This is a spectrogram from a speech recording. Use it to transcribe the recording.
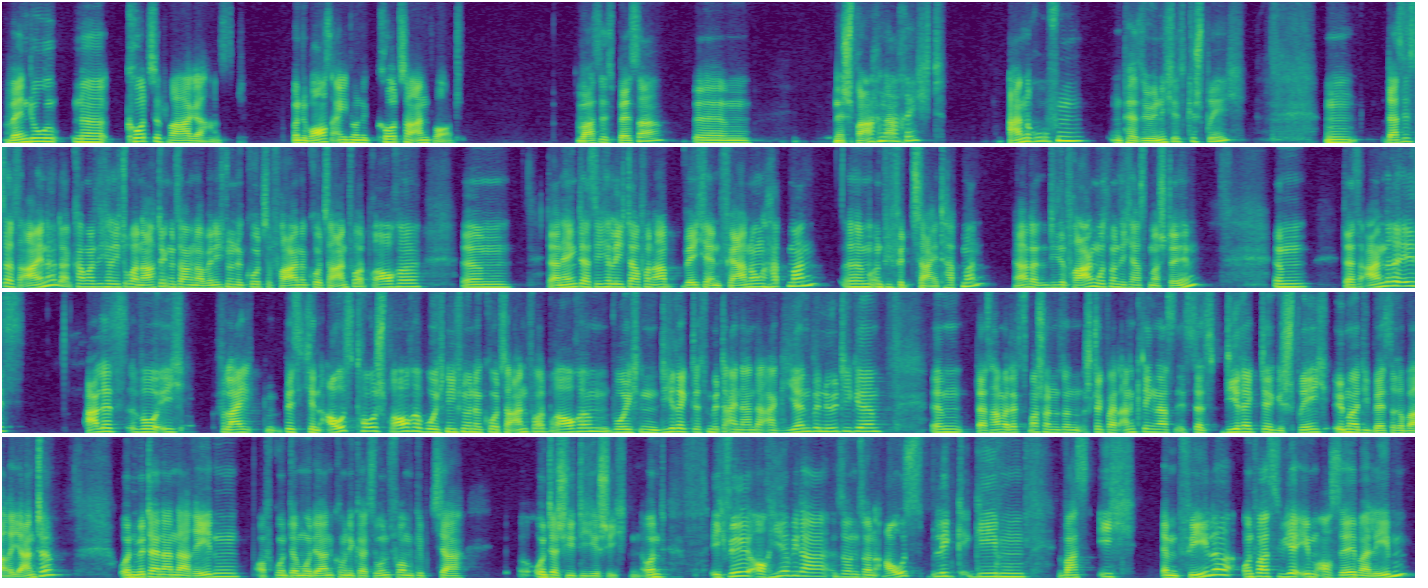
wenn du eine kurze Frage hast und du brauchst eigentlich nur eine kurze Antwort. Was ist besser? Ähm, eine Sprachnachricht, anrufen, ein persönliches Gespräch. Hm, das ist das eine. Da kann man sicherlich drüber nachdenken und sagen, na, wenn ich nur eine kurze Frage, eine kurze Antwort brauche, ähm, dann hängt das sicherlich davon ab, welche Entfernung hat man ähm, und wie viel Zeit hat man. Ja, da, diese Fragen muss man sich erstmal stellen. Ähm, das andere ist, alles, wo ich vielleicht ein bisschen Austausch brauche, wo ich nicht nur eine kurze Antwort brauche, wo ich ein direktes Miteinander agieren benötige. Ähm, das haben wir letztes Mal schon so ein Stück weit anklingen lassen, ist das direkte Gespräch immer die bessere Variante. Und miteinander reden, aufgrund der modernen Kommunikationsform gibt es ja unterschiedliche Schichten. Und ich will auch hier wieder so, so einen Ausblick geben, was ich empfehle und was wir eben auch selber leben.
